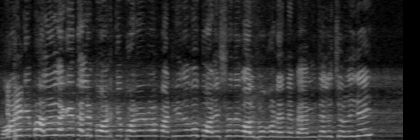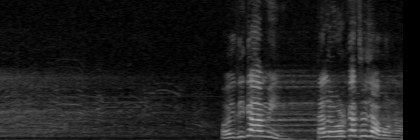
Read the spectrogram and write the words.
বরকে ভালো লাগে তাহলে বরকে পরের বার পাঠিয়ে দেবো বরের সাথে গল্প করে নেবে। আমি তাহলে চলে যাই। ওইদিকে আমি তাহলে ওর কাছে যাব না।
